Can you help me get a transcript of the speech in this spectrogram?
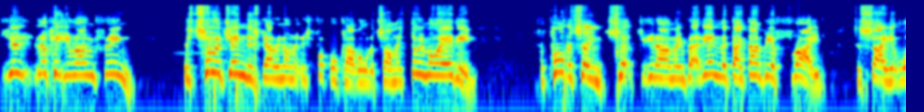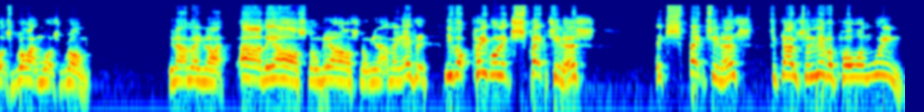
you look at your own thing. There's two agendas going on at this football club all the time, and it's doing my head in. Support the team, you know what I mean? But at the end of the day, don't be afraid to say that what's right and what's wrong. You know what I mean? Like, ah, oh, the Arsenal, the Arsenal, you know what I mean? Every you got people expecting us, expecting us to go to Liverpool and win.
